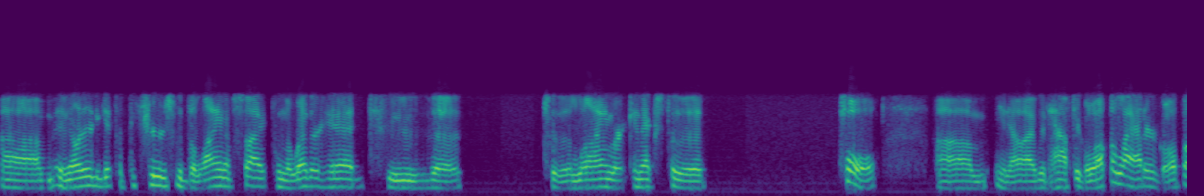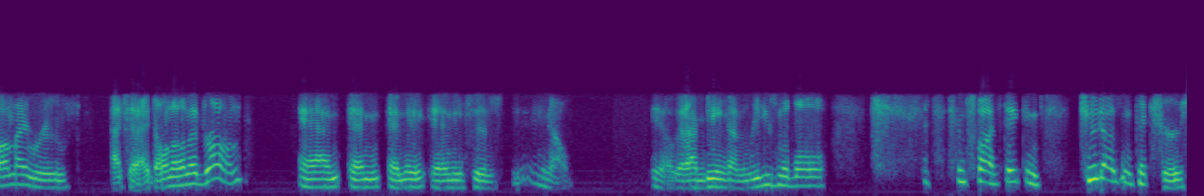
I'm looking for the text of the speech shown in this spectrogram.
Um, in order to get the pictures with the line of sight from the weatherhead to the to the line where it connects to the pole, um, you know, I would have to go up a ladder, go up on my roof. I said I don't own a drone, and and and and it is you know, you know that I'm being unreasonable, and so I've taken two dozen pictures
